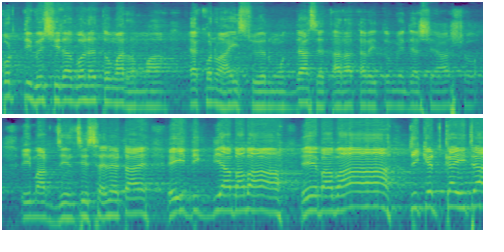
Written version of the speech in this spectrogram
প্রতিবেশীরা বলে, তোমার মা এখনও আইসুয়ের মধ্যে আছে, তাড়াতাড়ি তুমি দেশে আসো। ইমার্জেন্সি ছেলেটায়, এই দিক দিয়া বাবা, এ বাবা, টিকিট কাইটা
